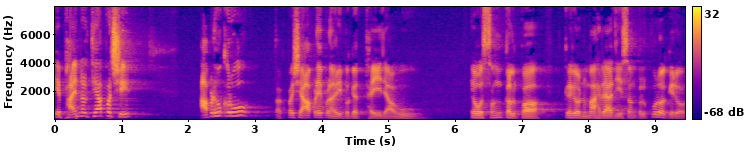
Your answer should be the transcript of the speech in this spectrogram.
એ ફાઇનલ થયા પછી આપણે શું કરવું? તો પછી આપણે પણ હરિભગત થઈ જવું. એવો સંકલ્પ કર્યો ને મહારાજી સંકલ્પ પૂરો કર્યો.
